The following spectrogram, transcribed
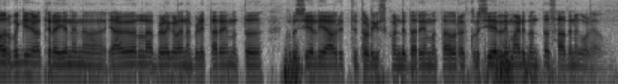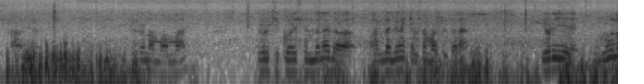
ಅವ್ರ ಬಗ್ಗೆ ಹೇಳ್ತೀರಾ? ಏನೇನು ಯಾವ್ಯಾವೆಲ್ಲ ಬೆಳೆಗಳನ್ನು ಬೆಳೀತಾರೆ ಮತ್ತು ಕೃಷಿಯಲ್ಲಿ ಯಾವ ರೀತಿ ತೊಡಗಿಸಿಕೊಂಡಿದ್ದಾರೆ ಮತ್ತು ಅವರ ಕೃಷಿಯಲ್ಲಿ ಮಾಡಿದಂಥ ಸಾಧನೆಗಳು ಯಾವುವು? ಇವರು ನಮ್ಮ ಅಮ್ಮ. ಇವರು ಚಿಕ್ಕ ವಯಸ್ಸಿಂದಲೇ ಹೊಲದಲ್ಲಿನ ಕೆಲಸ ಮಾಡ್ತಿದ್ದಾರೆ. ಇವರಿಗೆ ಮೂಲ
